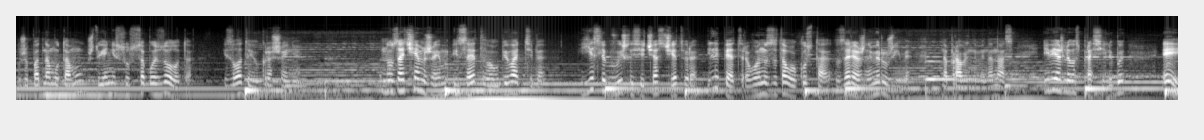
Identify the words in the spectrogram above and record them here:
уже по одному тому, что я несу с собой золото и золотые украшения. Но зачем же им из-за этого убивать тебя? Если бы вышли сейчас четверо или пятеро вон из-за того куста с заряженными ружьями, направленными на нас, и вежливо спросили бы «Эй,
